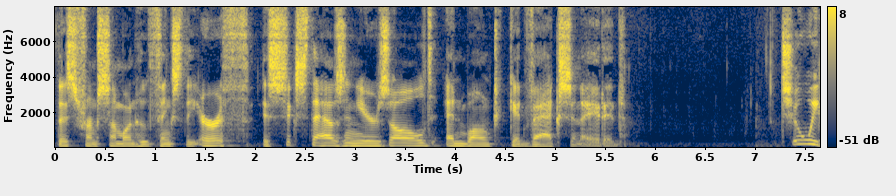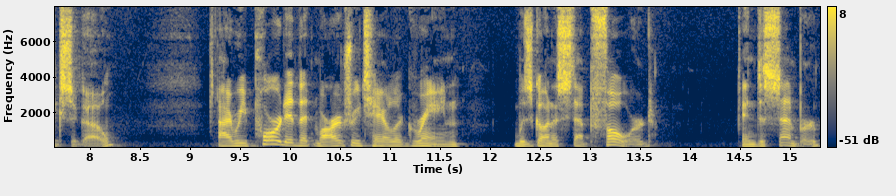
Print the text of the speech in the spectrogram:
This from someone who thinks the earth is 6,000 years old and won't get vaccinated. Two weeks ago, I reported that Marjorie Taylor Greene was going to step forward in December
